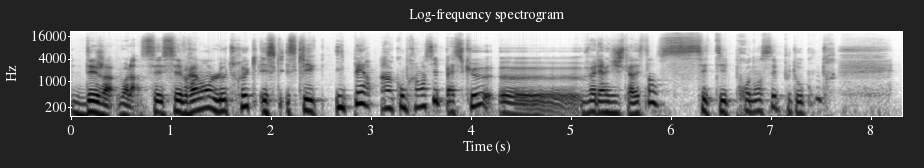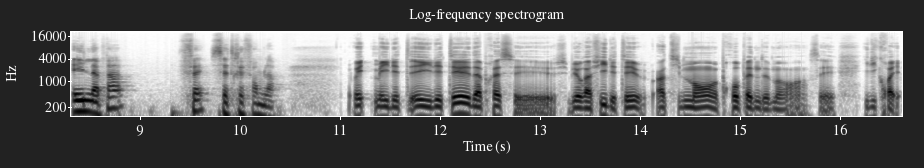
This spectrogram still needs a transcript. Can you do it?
Déjà, voilà, c'est vraiment le truc, et ce qui, ce qui est hyper incompréhensible, parce que Valéry Giscard d'Estaing s'était prononcé plutôt contre, et il n'a pas fait cette réforme-là. Oui, mais il était, il était d'après ses, ses biographies, il était intimement pro-peine de mort. hein. C'est, il y croyait.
